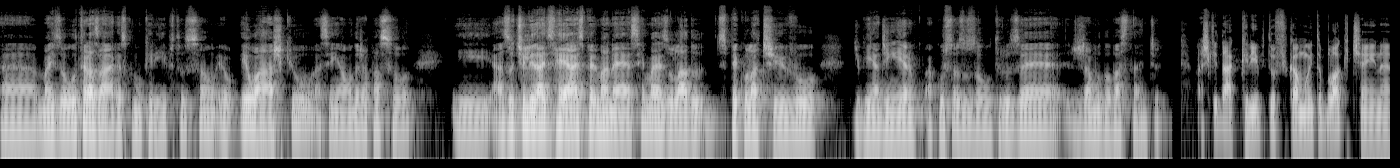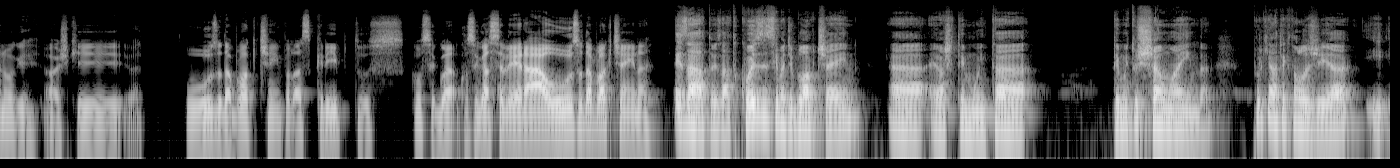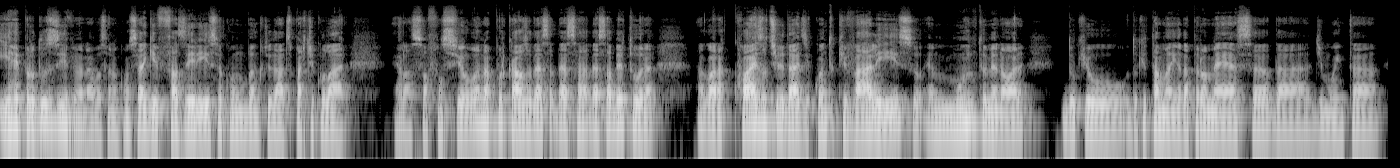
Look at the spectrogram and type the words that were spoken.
uh, mas outras áreas como cripto são, eu, eu acho que o, assim, a onda já passou, e as utilidades reais permanecem, mas o lado especulativo de ganhar dinheiro a custas dos outros é, já mudou bastante. Acho que da cripto fica muito blockchain, né, Nug? Eu acho que o uso da blockchain pelas criptos conseguiu, conseguiu acelerar o uso da blockchain, né? Exato, exato. Coisas em cima de blockchain, uh, eu acho que tem muita tem muito chão ainda, porque é uma tecnologia irreproduzível, né? Você não consegue fazer isso com um banco de dados particular. Ela só funciona por causa dessa, dessa, dessa abertura. Agora, quais utilidades e quanto que vale isso é muito menor do que o, do que o tamanho da promessa da, de muita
